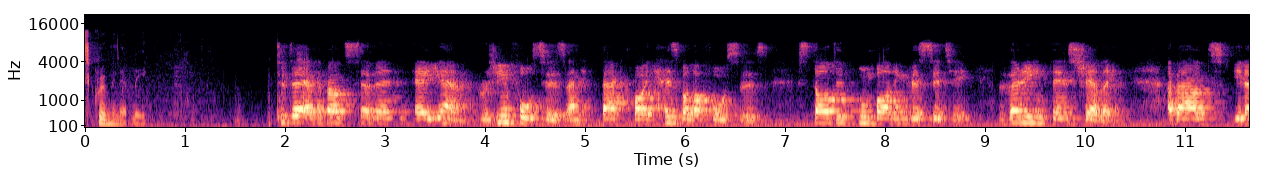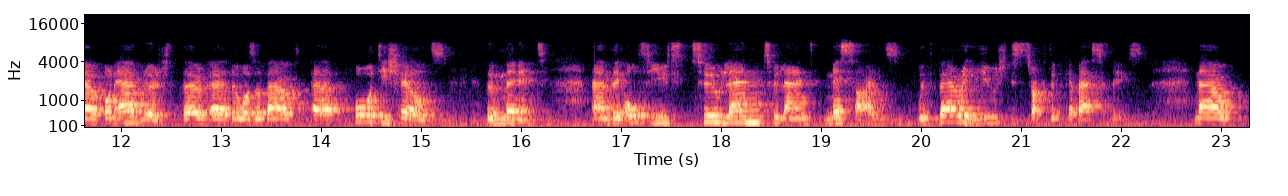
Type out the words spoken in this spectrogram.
indiscriminately. Today at about 7 a.m., regime forces and backed by Hezbollah forces started bombarding the city. Very intense shelling. About, you know, on average, there, uh, there was about uh, 40 shells per minute. And they also used two land to land missiles with very huge destructive capacities. Now,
